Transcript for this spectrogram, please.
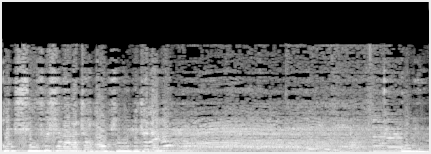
कुछ सूफी सुनाना चाहता हूँ आप मुझे चलेगा? ओके।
